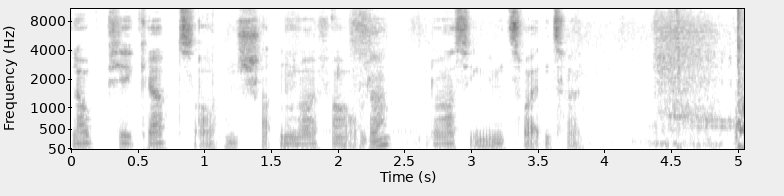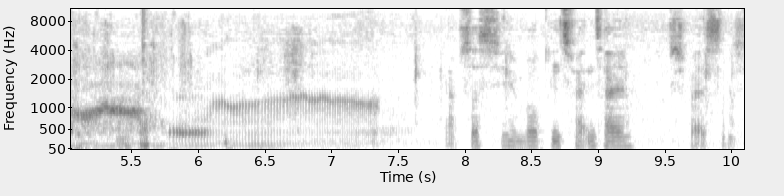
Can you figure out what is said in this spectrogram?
Glaube, hier gab es auch einen Schattenläufer, oder? Oder war es irgendwie im zweiten Teil? Gab es das hier überhaupt im zweiten Teil? Ich weiß nicht.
